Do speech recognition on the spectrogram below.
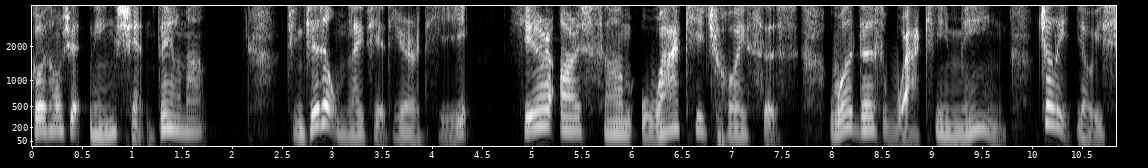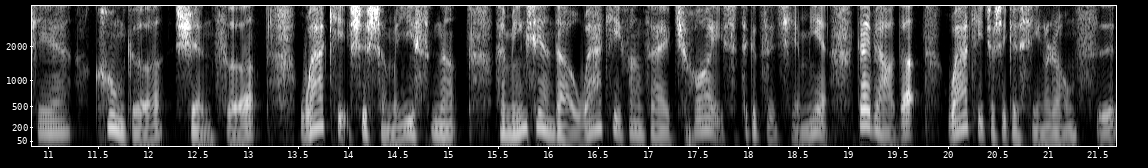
各位同学，您选对了吗？紧接着我们来解第二题。Here are some wacky choices. What does wacky mean? 这里有一些空格选择。Wacky 是什么意思呢？很明显的，wacky 放在 choice 这个字前面，代表的 wacky 就是一个形容词。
